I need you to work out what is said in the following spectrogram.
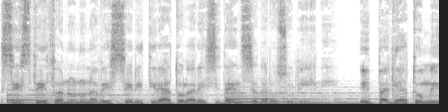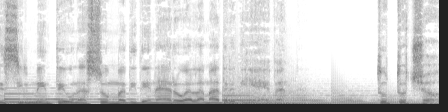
se Stefano non avesse ritirato la residenza da Rosolini e pagato mensilmente una somma di denaro alla madre di Evan. Tutto ciò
